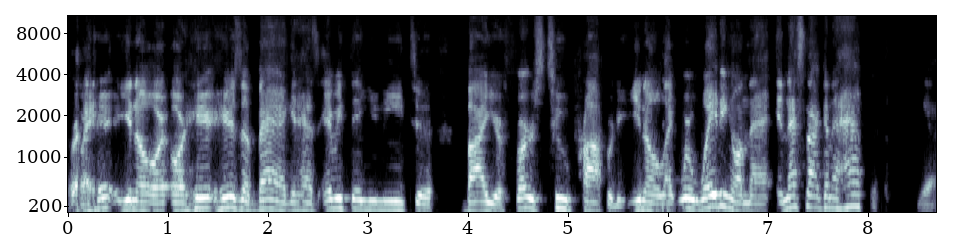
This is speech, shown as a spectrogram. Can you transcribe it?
Right. Here, you know, or, or here, here's a bag. It has everything you need to buy your first two property. You know, like we're waiting on that, and that's not going to happen. Yeah.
